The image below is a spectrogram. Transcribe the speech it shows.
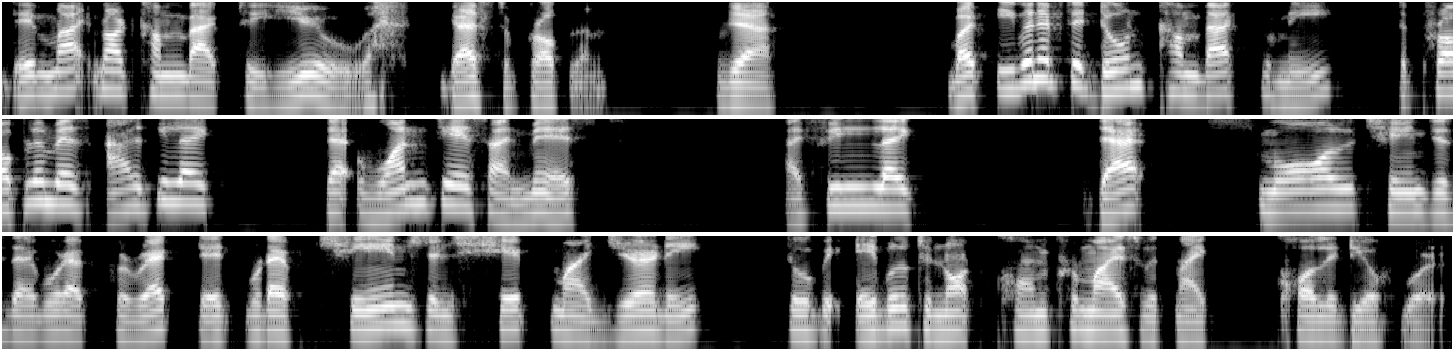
They might not come back to you. that's the problem. Yeah. But even if they don't come back to me, the problem is I'll be like, that one case I missed, I feel like that small changes that I would have corrected would have changed and shaped my journey to be able to not compromise with my quality of work.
